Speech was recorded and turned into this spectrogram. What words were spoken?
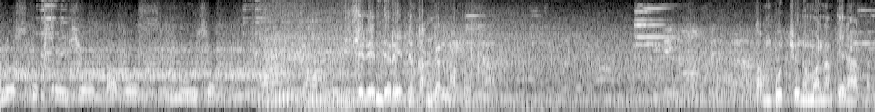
Loss compression tapos umuusok. Cylinder head natanggal na po. Tambutso naman ang tinatanggal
